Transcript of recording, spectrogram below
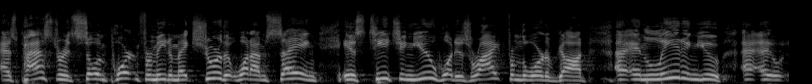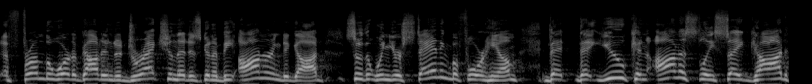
as pastor, it's so important for me to make sure that what I'm saying is teaching you what is right from the Word of God uh, and leading you uh, uh from the Word of God in a direction that is going to be honoring to God so that when you're standing before Him, that, that you can honestly say, God,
